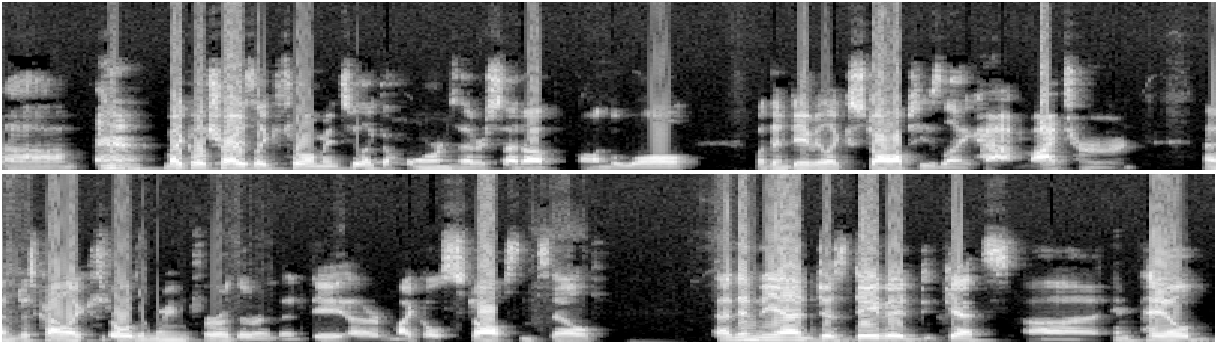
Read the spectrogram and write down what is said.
um, Michael tries like throw him into like the horns that are set up on the wall, but then David like stops. He's like, "Ha, my turn," and just kind of like throws him even further. And then da- or Michael stops himself and in the end, just David gets uh, impaled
